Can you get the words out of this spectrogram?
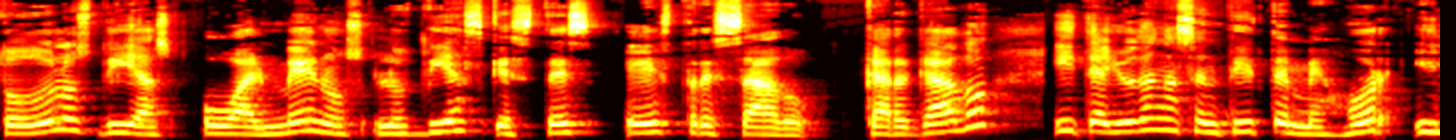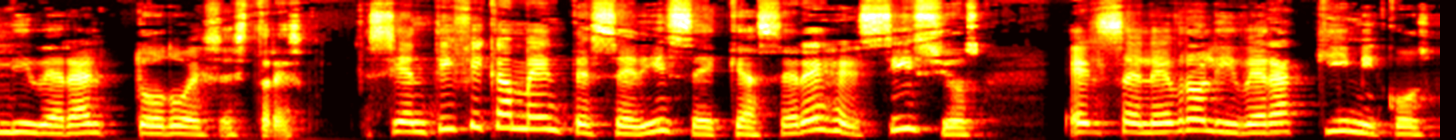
todos los días o al menos los días que estés estresado, cargado y te ayudan a sentirte mejor y liberar todo ese estrés. Científicamente se dice que hacer ejercicios el cerebro libera químicos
